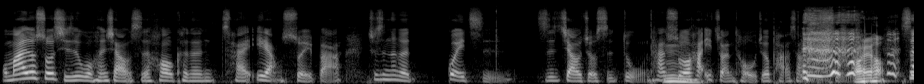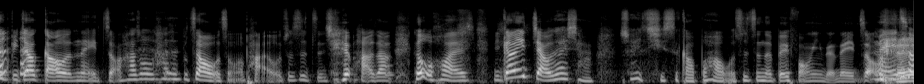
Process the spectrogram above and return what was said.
我妈就说，其实我很小的时候，可能才一两岁吧，就是那个柜子。直角九十度，他说他一转头我就爬上去，嗯、是比较高的那一种。他说他是不知道我怎么爬的，我就是直接爬上。可是我后来你刚刚一讲，我在想，所以其实搞不好我是真的被封印的那一种。没错，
